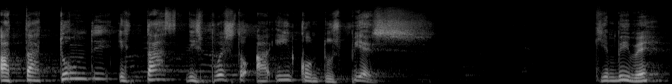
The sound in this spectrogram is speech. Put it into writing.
¿Hasta dónde estás dispuesto a ir con tus pies? ¿Quién vive?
